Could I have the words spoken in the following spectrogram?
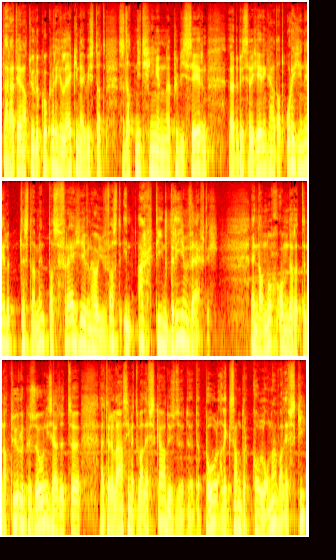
Daar had hij natuurlijk ook weer gelijk in. Hij wist dat ze dat niet gingen eh, publiceren. Eh, de Britse regering gaat dat originele testament pas vrijgeven, hou je vast, in 1853. En dan nog omdat het de natuurlijke zoon is uit, het, uh, uit de relatie met Walewska, dus de, de, de Pool, Alexander Kolonna Walewski,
